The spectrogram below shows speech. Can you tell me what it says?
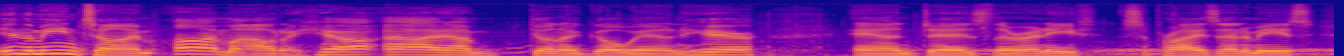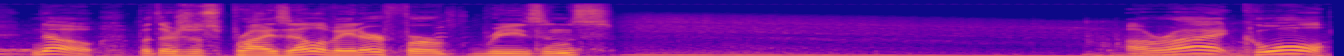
In the meantime, I'm out of here. I, I'm gonna go in here. And is there any surprise enemies? No, but there's a surprise elevator for reasons. Alright, cool.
